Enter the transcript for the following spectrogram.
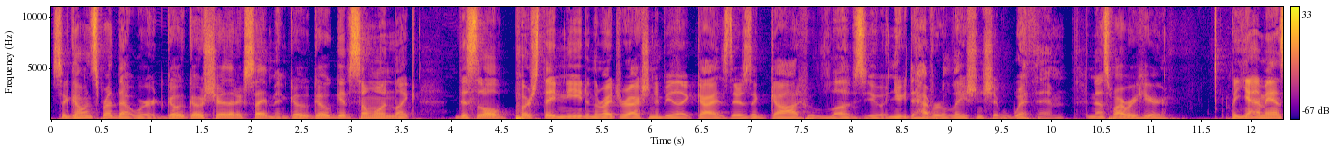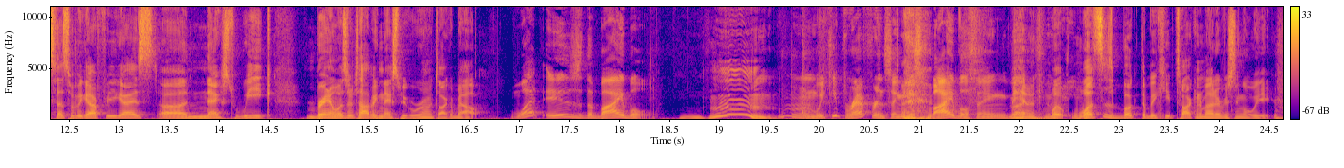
So go and spread that word. Go go share that excitement. Go go give someone like this little push they need in the right direction to be like, guys, there's a God who loves you, and you get to have a relationship with Him, and that's why we're here. But yeah, man, so that's what we got for you guys uh, next week. Brandon, what's our topic next week? We're going to talk about. What is the Bible? Hmm. we keep referencing this Bible thing. But Man, what, what's this book that we keep talking about every single week?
